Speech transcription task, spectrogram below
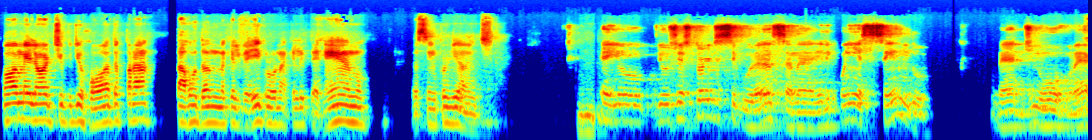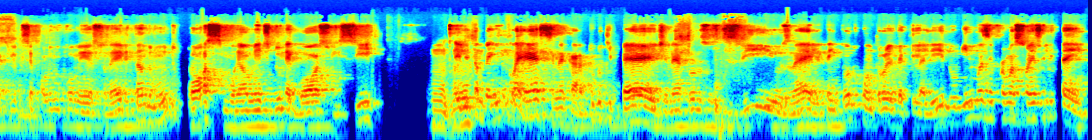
qual é o melhor tipo de roda para estar tá rodando naquele veículo, naquele terreno, assim por diante. É, e, o, e o gestor de segurança, né, ele conhecendo, né, de novo, né, aquilo que você falou no começo, né, ele estando muito próximo realmente do negócio em si, uhum. ele também conhece, né, cara, tudo que perde, né, todos os desvios, né, ele tem todo o controle daquilo ali, no mínimo as informações ele tem.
